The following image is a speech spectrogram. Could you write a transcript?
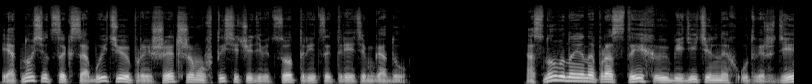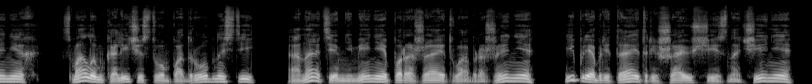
и относится к событию, происшедшему в 1933 году. Основанная на простых и убедительных утверждениях, с малым количеством подробностей, она, тем не менее, поражает воображение и приобретает решающее значение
